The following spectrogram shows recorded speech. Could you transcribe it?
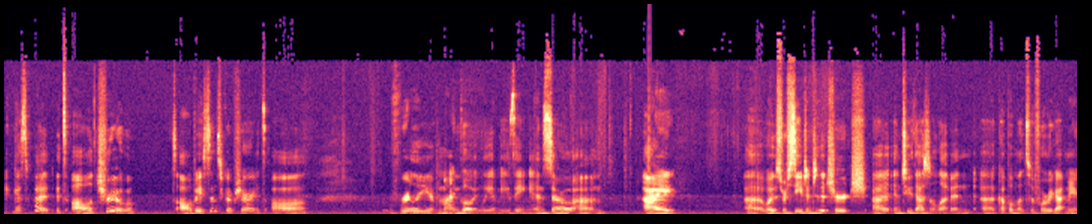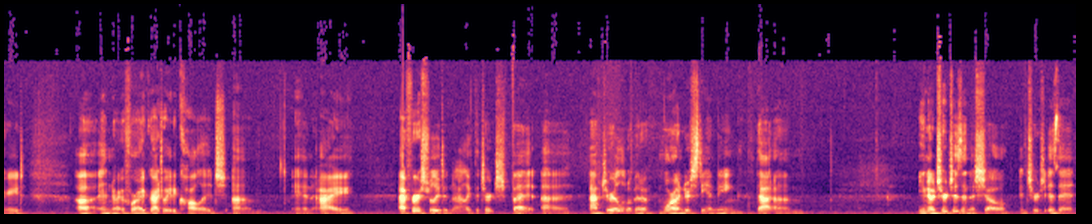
And guess what? It's all true. It's all based in scripture. It's all really mind blowingly amazing. And so um, I uh, was received into the church uh, in 2011, a couple months before we got married, uh, and right before I graduated college. Um, and I, at first, really did not like the church, but uh, after a little bit of more understanding that, um, you know, church isn't a show, and church isn't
